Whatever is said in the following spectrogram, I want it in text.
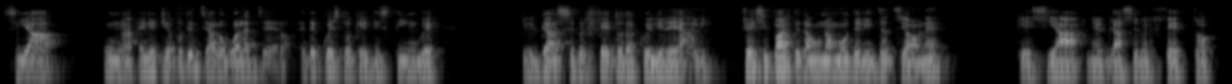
si ha una energia potenziale uguale a zero ed è questo che distingue il gas perfetto da quelli reali, cioè si parte da una modellizzazione che si ha nel gas perfetto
